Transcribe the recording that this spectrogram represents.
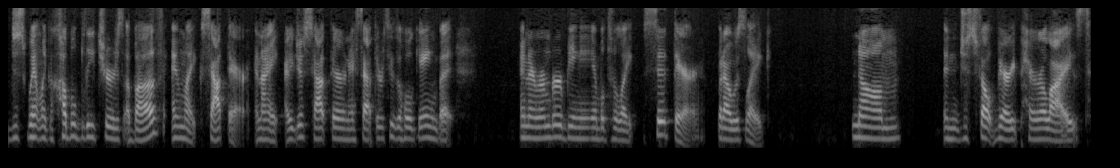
just went like a couple bleachers above and like sat there, and I I just sat there and I sat there through the whole game, but and I remember being able to like sit there, but I was like numb and just felt very paralyzed.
